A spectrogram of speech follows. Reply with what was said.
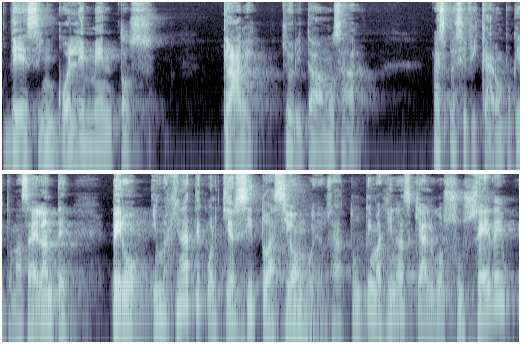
de cinco elementos clave que ahorita vamos a, a especificar un poquito más adelante. Pero imagínate cualquier situación, güey. O sea, tú te imaginas que algo sucede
